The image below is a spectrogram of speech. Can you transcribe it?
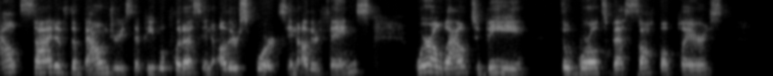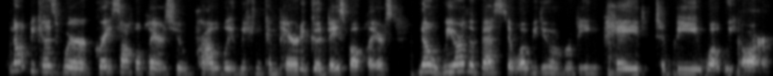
outside of the boundaries that people put us in other sports, in other things. We're allowed to be the world's best softball players not because we're great softball players who probably we can compare to good baseball players. No, we are the best at what we do and we're being paid to be what we are.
